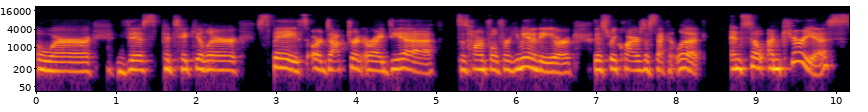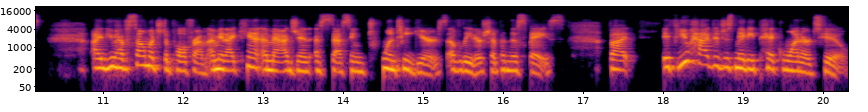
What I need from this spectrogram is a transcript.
or this particular space or doctrine or idea is harmful for humanity or this requires a second look and so i'm curious and you have so much to pull from. I mean, I can't imagine assessing 20 years of leadership in this space. But if you had to just maybe pick one or two,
